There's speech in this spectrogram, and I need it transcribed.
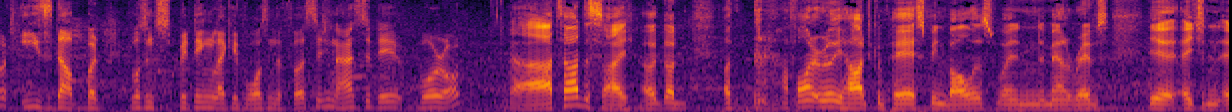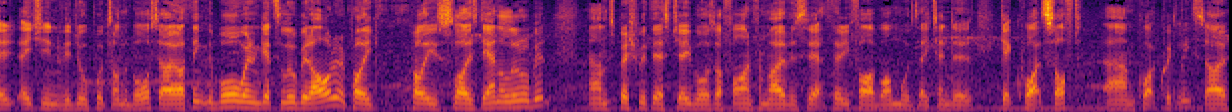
not eased up, but it wasn't spitting like it was in the first session as the day wore on? Uh, it's hard to say. I, I, I, find it really hard to compare spin bowlers when the amount of revs yeah, each each individual puts on the ball. So I think the ball, when it gets a little bit older, it probably probably slows down a little bit. Um, especially with SG balls, I find from overs about 35 onwards, they tend to get quite soft um, quite quickly. So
